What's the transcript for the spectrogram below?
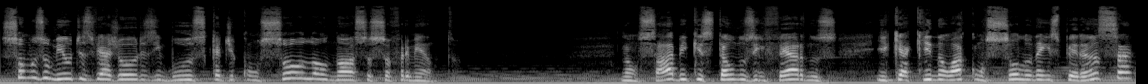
Somos humildes viajores em busca de consolo ao nosso sofrimento. Não sabem que estão nos infernos e que aqui não há consolo nem esperança?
